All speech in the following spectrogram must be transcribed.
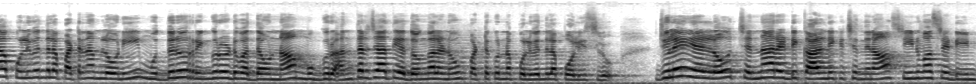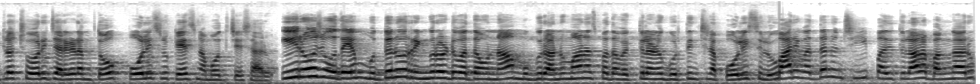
జిల్లా పులివెందుల పట్టణంలోని ముద్దనూరు రింగు రోడ్డు వద్ద ఉన్న ముగ్గురు అంతర్జాతీయ దొంగలను పట్టుకున్న పులివెందుల పోలీసులు. జూలై నెలలో చెన్నారెడ్డి కాలనీకి చెందిన శ్రీనివాస్ రెడ్డి ఇంట్లో చోరీ జరగడంతో పోలీసులు కేసు నమోదు చేశారు. ఈ రోజు ఉదయం ముద్దనూరు రింగు రోడ్డు వద్ద ఉన్న ముగ్గురు అనుమానాస్పద వ్యక్తులను గుర్తించిన పోలీసులు వారి వద్ద నుంచి పది తులాల బంగారు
